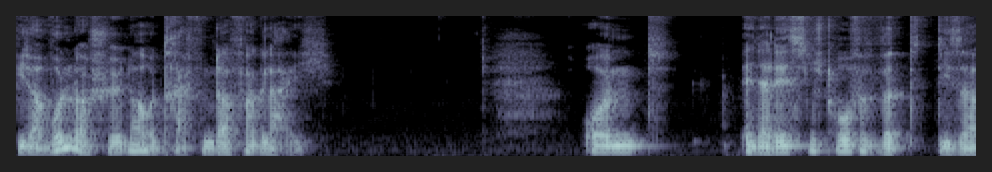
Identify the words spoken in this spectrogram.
wieder wunderschöner und treffender Vergleich. Und in der nächsten Strophe wird dieser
